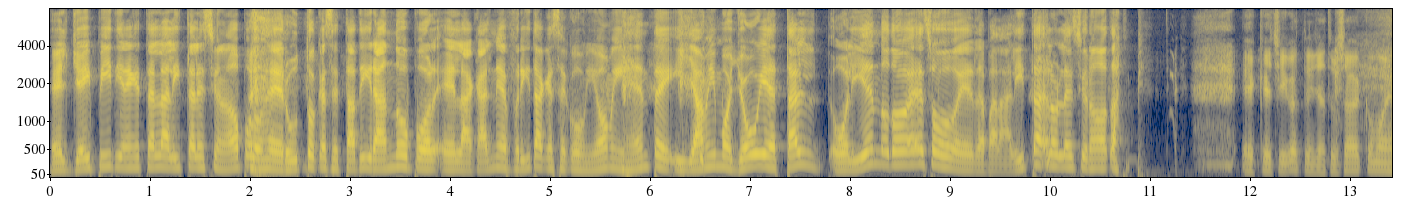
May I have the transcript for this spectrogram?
El JP tiene que estar en la lista lesionado por los eructos que se está tirando por eh, la carne frita que se comió mi gente. Y ya mismo yo voy a estar oliendo todo eso eh, para la lista de los lesionados también. Es que, chicos, ya tú sabes cómo es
